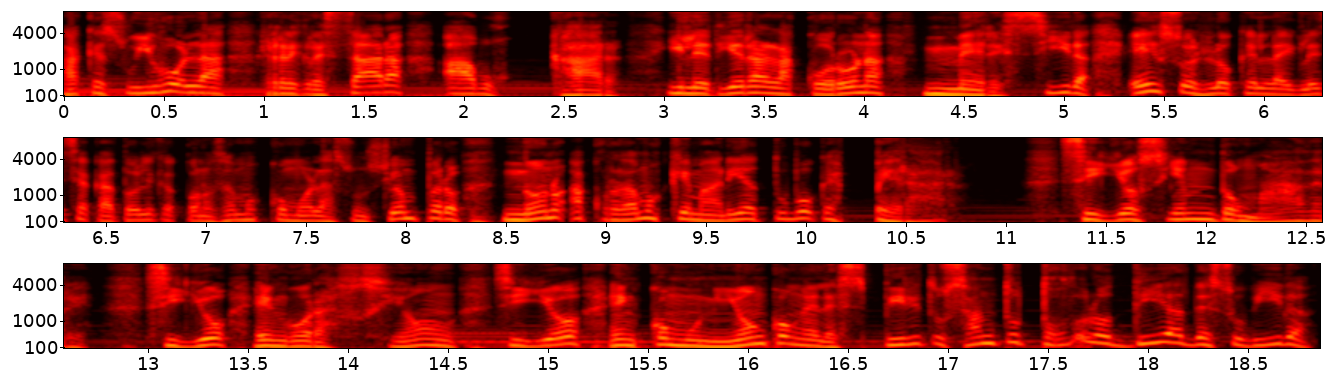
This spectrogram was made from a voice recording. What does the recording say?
a que su hijo la regresara a buscar y le diera la corona merecida. Eso es lo que en la Iglesia Católica conocemos como la Asunción, pero no nos acordamos que María tuvo que esperar. Siguió siendo madre, siguió en oración, siguió en comunión con el Espíritu Santo todos los días de su vida.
